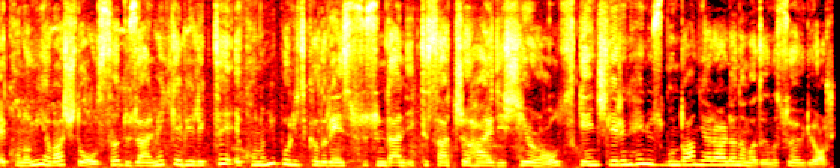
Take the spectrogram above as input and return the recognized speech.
Ekonomi yavaş da olsa düzelmekle birlikte Ekonomi Politikaları Enstitüsü'nden iktisatçı Heidi Shearholz gençlerin henüz bundan yararlanamadığını söylüyor.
